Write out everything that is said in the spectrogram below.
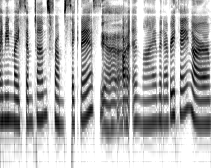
I mean, my symptoms from sickness Yeah. are, and Lyme and everything are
